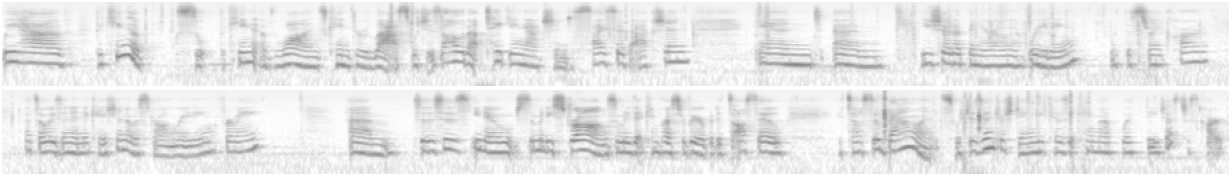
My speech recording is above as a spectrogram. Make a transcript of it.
We have the King of the King of Wands came through last, which is all about taking action, decisive action. And um, you showed up in your own reading with the Strength card. That's always an indication of a strong reading for me. Um, so this is, you know, somebody strong, somebody that can persevere, but it's also it's also balance, which is interesting because it came up with the Justice card.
